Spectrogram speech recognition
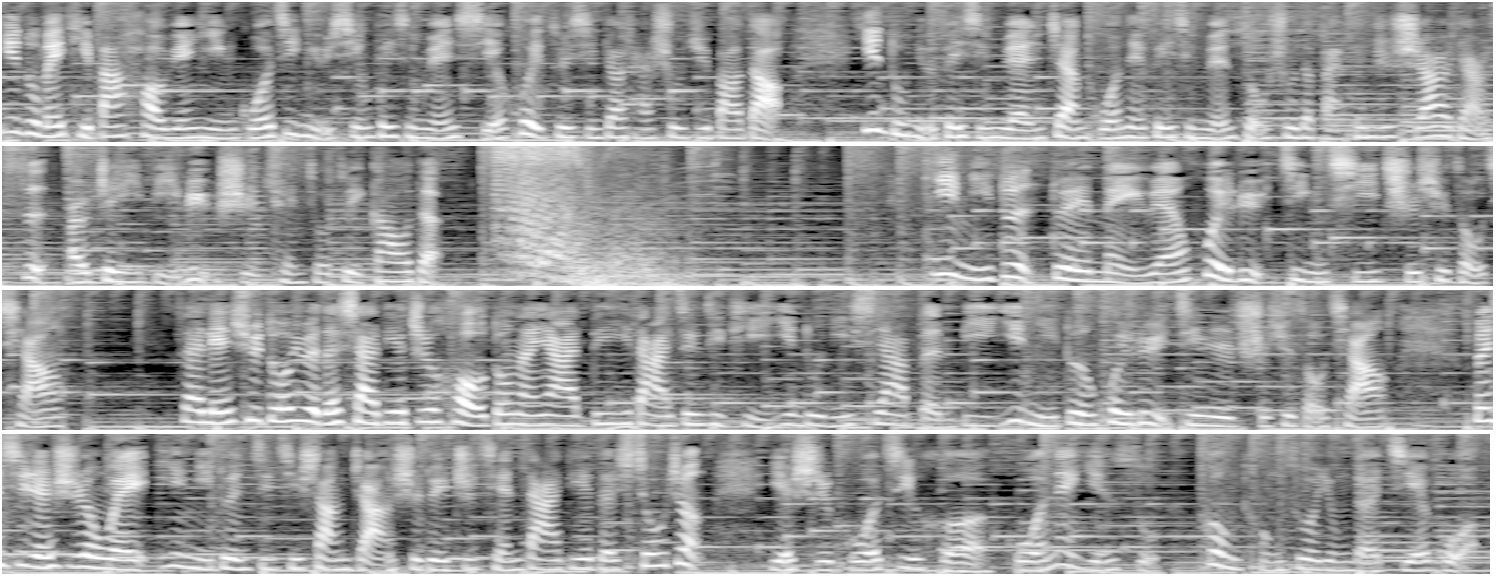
印度媒体八号援引国际女性飞行员协会最新调查数据报道，印度女飞行员占国内飞行员总数的百分之十二点四，而这一比率是全球最高的。印尼盾对美元汇率近期持续走强。在连续多月的下跌之后，东南亚第一大经济体印度尼西亚本币印尼盾汇率近日持续走强。分析人士认为，印尼盾近期上涨是对之前大跌的修正，也是国际和国内因素共同作用的结果。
